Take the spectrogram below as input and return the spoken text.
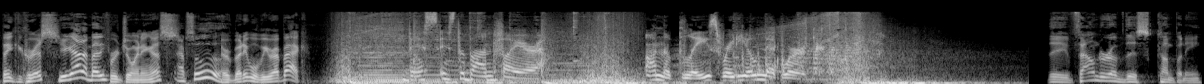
Thank you, Chris. You got it, buddy. for joining us. Absolutely. Everybody, we'll be right back. This is The Bonfire on the Blaze Radio Network. The founder of this company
